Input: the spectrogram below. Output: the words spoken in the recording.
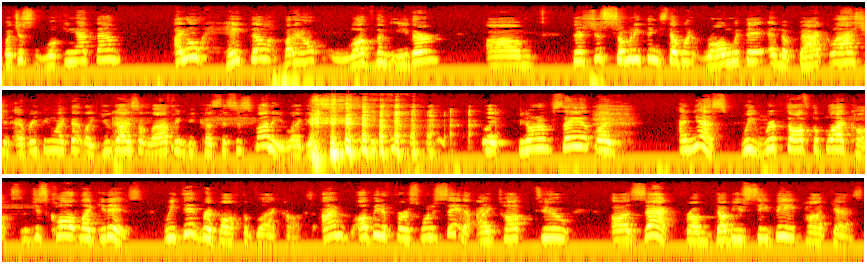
But just looking at them, I don't hate them, but I don't love them either. Um, there's just so many things that went wrong with it, and the backlash and everything like that. Like you guys are laughing because this is funny. Like it's, like you know what I'm saying? Like, and yes, we ripped off the Blackhawks. We just call it like it is. We did rip off the Blackhawks. I'm. I'll be the first one to say that. I talked to uh, Zach from WCB podcast.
